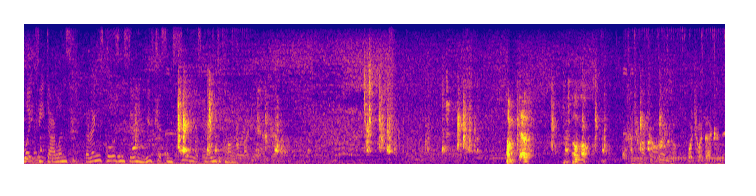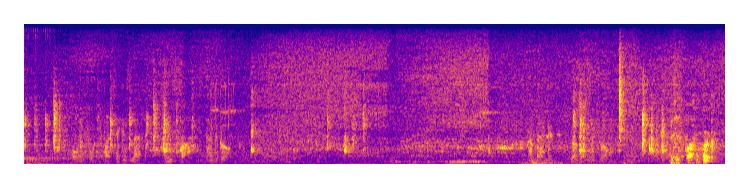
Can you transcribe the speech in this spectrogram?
Light feet, darlings. The ring's closing soon and we've got some serious ground to cover. I need energy ammo. I'm dead. I'm not. Switching to. Watch my back. Only 45 seconds left. Rings far. It's time to go. I'm back. Logged off my drone. This is fucking work.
